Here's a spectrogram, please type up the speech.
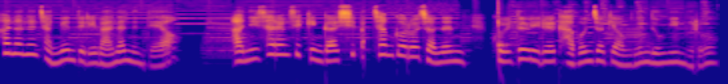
화나는 장면들이 많았는데요. 아니 사람 새낀가 씨발. 참고로 저는 골드윌을 가본 적이 없는 노밈으로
